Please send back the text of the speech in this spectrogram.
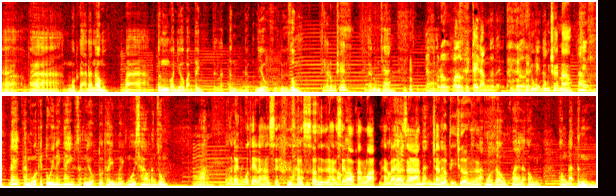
À, và một gã đàn ông mà từng có nhiều bạn tình tức là từng được nhiều phụ nữ dùng thì là đúng trên thì là đúng trend. Em thì bắt đầu bắt đầu thấy cay đắng rồi đấy. Đúng đúng trên nào? À, đây phải mua cái túi này ngay. Rất nhiều tôi thấy mấy ngôi sao đang dùng. Đó. Tôi ở đây cũng có thể là hàng xe hàng sơ hàng xe lọc hàng loạt hàng đại Ok, hạ giá nhưng mà- cũng tràn ngập thị trường nhưng ra mà bao giờ ông khoe là ông ông đã từng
